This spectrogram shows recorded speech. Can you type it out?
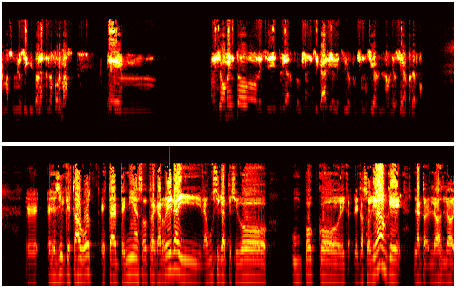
Amazon Music y todas las plataformas, eh, en ese momento decidí estudiar producción musical y hoy estudio producción musical en la Universidad de Palermo. Eh, es decir, que estaba vos está, tenías otra carrera y la música te llegó un poco de, de casualidad, aunque la lo, lo-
